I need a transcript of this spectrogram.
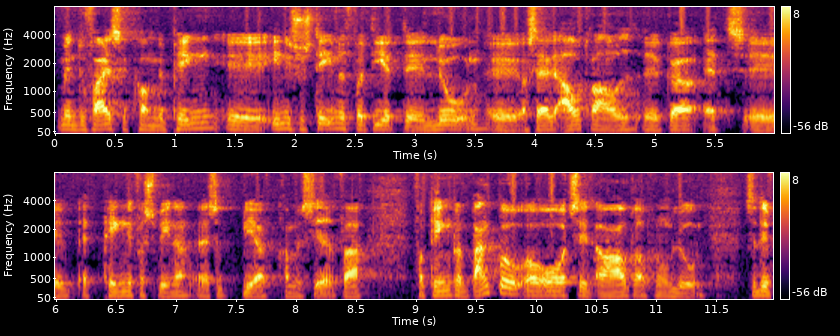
men du faktisk skal komme med penge øh, ind i systemet, fordi at øh, lån øh, og særligt afdraget øh, gør, at, øh, at pengene forsvinder, altså bliver kompenseret for, for penge på en bankbog og over til at afdrage på nogle lån. Så det,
